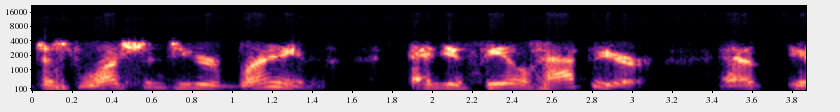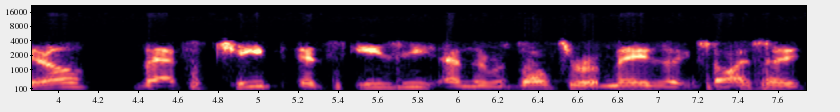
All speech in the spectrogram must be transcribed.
just rush into your brain and you feel happier. And, you know, that's cheap, it's easy, and the results are amazing. So I say,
